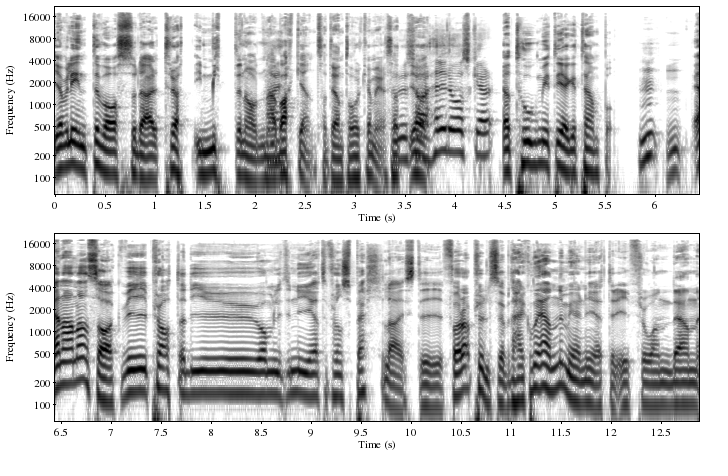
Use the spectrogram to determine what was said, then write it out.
jag vill inte vara sådär trött i mitten av den här Nej. backen så att jag inte orkar mer. Så Så du sa jag, hej då Oskar. jag tog mitt eget tempo. Mm. Mm. En annan sak, vi pratade ju om lite nyheter från Specialized i förra aprilsvepet. Här kommer ännu mer nyheter ifrån den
